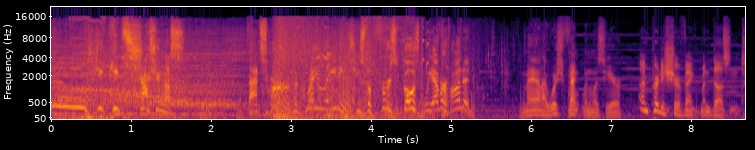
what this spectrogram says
Ooh, she keeps shushing us. That's her, the Gray Lady. She's the first ghost we ever hunted. Man, I wish Venkman was here. I'm pretty sure Venkman doesn't.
